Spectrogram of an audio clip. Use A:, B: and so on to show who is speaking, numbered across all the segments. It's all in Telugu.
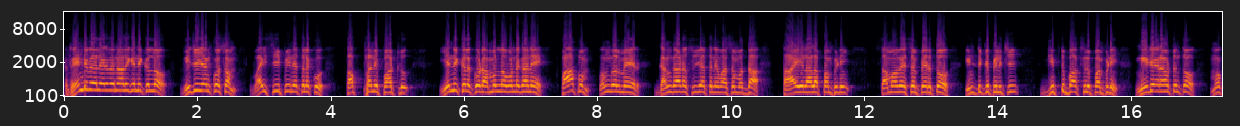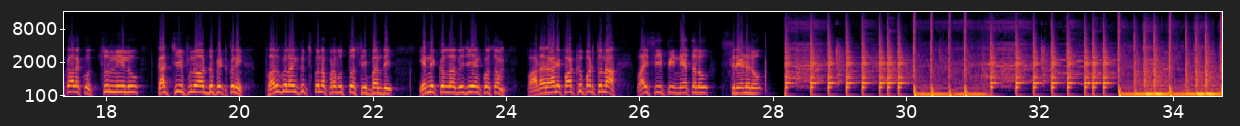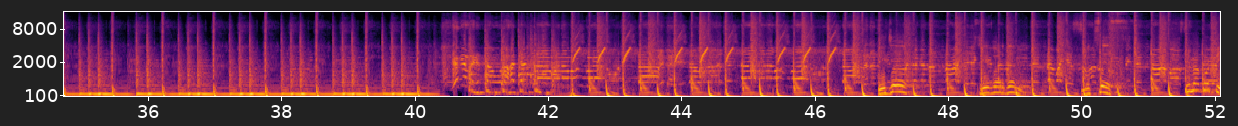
A: రెండు వేల ఇరవై నాలుగు ఎన్నికల్లో విజయం కోసం వైసీపీ నేతలకు తప్పని పాట్లు. ఎన్నికలు కూడా అమల్లో ఉండగానే పాపం ఒంగోలు మేయర్ గంగాడ సుజాత నివాసం వద్ద తాయిలాల పంపిణీ సమావేశం పేరుతో ఇంటికి పిలిచి గిఫ్ట్ బాక్సులు పంపిణీ. మీడియా రావడంతో ముఖాలకు చున్నీలు కర్చీఫ్లు అడ్డు పెట్టుకుని పరుగులంకించుకున్న ప్రభుత్వ సిబ్బంది. ఎన్నికల్లో విజయం కోసం పడరాని పాట్లు పడుతున్న వైసీపీ నేతలు శ్రేణులు.
B: DJ
C: Srivardhan mixes. Himakurthi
